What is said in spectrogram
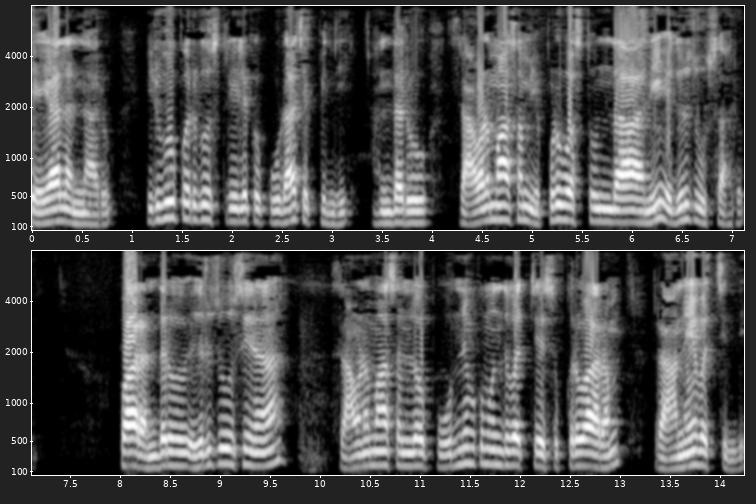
చేయాలన్నారు. ఇరుగు పొరుగు స్త్రీలకు కూడా చెప్పింది. అందరూ శ్రావణమాసం ఎప్పుడు వస్తుందా అని ఎదురు చూశారు వారందరూ ఎదురు చూసిన శ్రావణమాసంలో పూర్ణిమకు ముందు వచ్చే శుక్రవారం రానే వచ్చింది.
